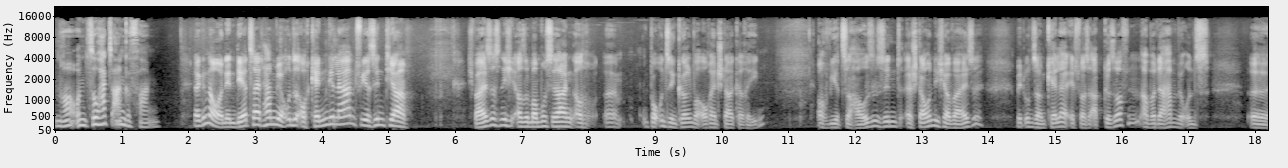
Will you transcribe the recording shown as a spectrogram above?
Na, und so hat's angefangen. Ja, genau. Und in der Zeit haben wir uns auch kennengelernt. Wir sind ja, ich weiß es nicht, also man muss sagen, auch ähm, bei uns in Köln war auch ein starker Regen. Auch wir zu Hause sind erstaunlicherweise mit unserem Keller etwas abgesoffen, aber da haben wir uns, äh,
